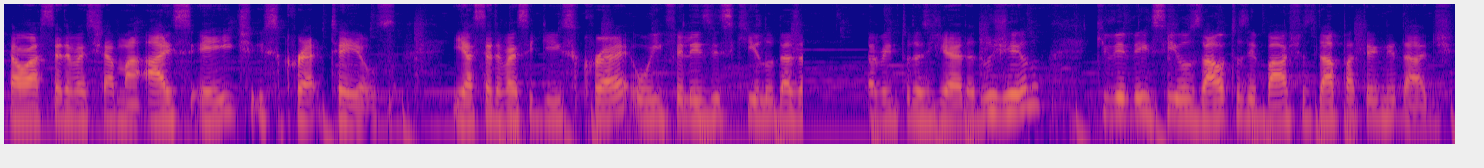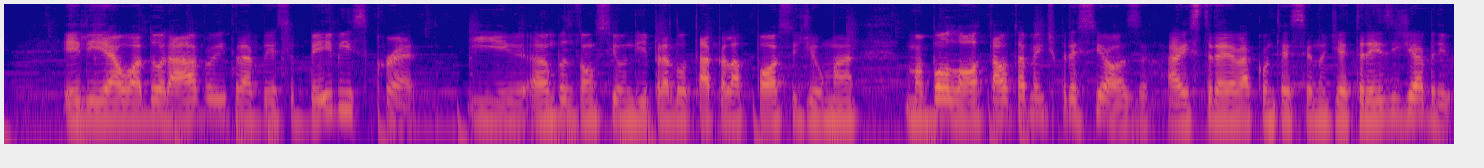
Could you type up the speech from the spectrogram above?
Então a série vai se chamar Ice Age Scrat Tales. E a série vai seguir Scrat, o infeliz esquilo das aventuras de Era do Gelo, que vivencia os altos e baixos da paternidade. Ele é o adorável e travesso Baby Scrat, e ambos vão se unir para lutar pela posse de uma, uma bolota altamente preciosa. A estreia vai acontecer no dia 13 de abril.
